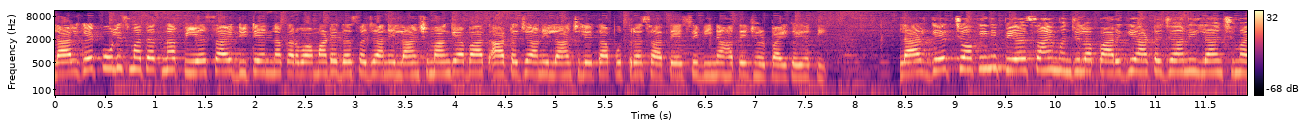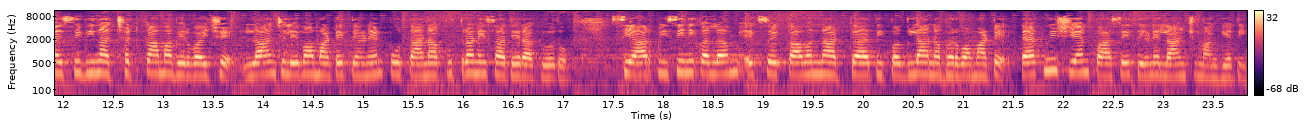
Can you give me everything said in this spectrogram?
લાલગેટ પોલીસ મથકના પીએસઆઈ ડિટેન ન કરવા માટે દસ હજારની લાંચ માંગ્યા બાદ આઠ હજારની લાંચ લેતા પુત્ર સાથે એસીબીના હાથે ઝડપાઈ ગઈ હતી. લાલગેટ ચોકીની પીએસઆઈ મંજુલા પારગી આઠ હજારની લાંચમાં એસીબીના છટકામાં ભેરવાઈ છે. લાંચ લેવા માટે તેણે પોતાના પુત્રને સાથે રાખ્યો હતો. સીઆરપીસીની કલમ એકસો એકાવનના અટકાયતી પગલાં ન ભરવા માટે ટેકનિશિયન પાસે તેણે લાંચ માંગી હતી.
